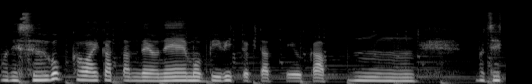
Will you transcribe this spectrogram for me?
もうねすごく可愛かったんだよね。もうビビッときたっていうか。うん。絶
